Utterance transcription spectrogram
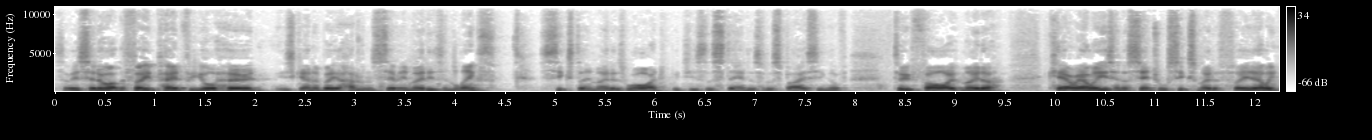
So he said, all right, the feed pad for your herd is going to be 170 metres in length, 16 metres wide, which is the standard sort of spacing of two five metre cow alleys and a central six metre feed alley.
